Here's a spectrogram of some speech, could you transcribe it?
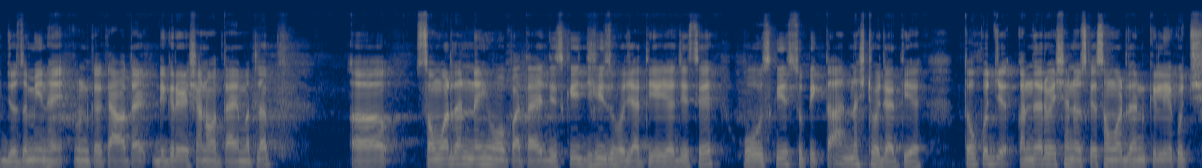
जो ज़मीन है, उनका क्या होता है? डिग्रेडेशन होता है। मतलब संवर्धन नहीं हो पाता है, जिसकी झीज हो जाती है या जिससे वो उसकी सुपिकता नष्ट हो जाती है। तो कुछ कंजर्वेशन उसके संवर्धन के लिए कुछ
